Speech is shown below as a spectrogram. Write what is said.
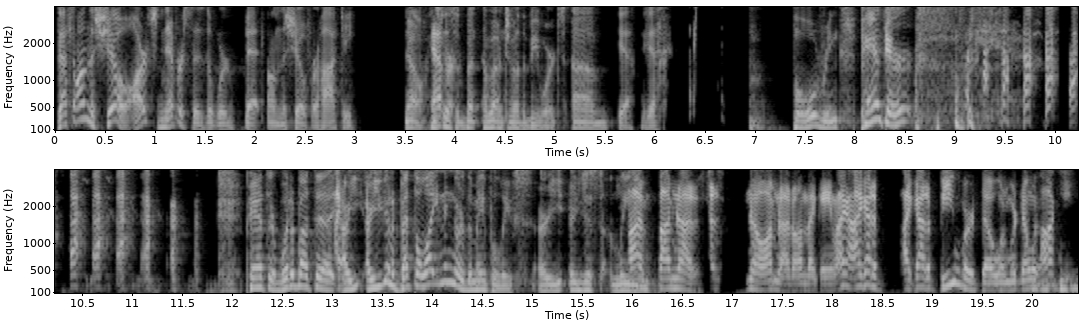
That's on the show. Arch never says the word bet on the show for hockey. No, he Never. says a, bunch of other B words. Um, Yeah. Yeah. boring. Panther. Panther. What about the? Are you are you going to bet the Lightning or the Maple Leafs? Are you are you just leaning? I'm, I'm not. No, I'm not on that game. I, I got a I got a B word though when we're done with hockey.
